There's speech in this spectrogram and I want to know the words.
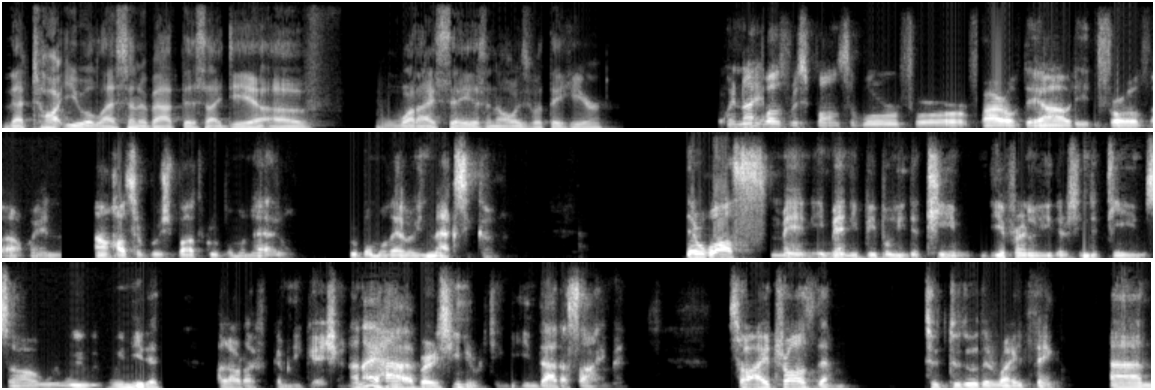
that taught you a lesson about this idea of what I say isn't always what they hear? When I was responsible for part of the audit for uh, when Anheuser-Busch bought Grupo Modelo, Grupo Modelo in Mexico, there was many many people in the team different leaders in the team so we, we needed a lot of communication. And i have a very senior team in that assignment. So i trust them to, to do the right thing. And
